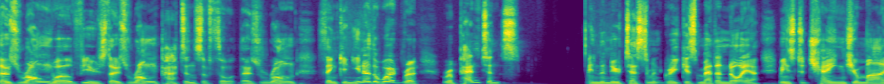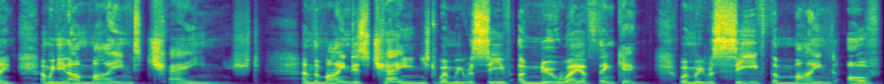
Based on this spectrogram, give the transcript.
Those wrong worldviews, those wrong patterns of thought, those wrong thinking. You know, the word re- repentance in the New Testament Greek is metanoia, means to change your mind. And we need our mind changed. And the mind is changed when we receive a new way of thinking, when we receive the mind of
